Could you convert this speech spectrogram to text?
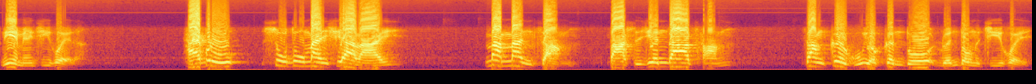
你也没机会了，还不如速度慢下来，慢慢涨，把时间拉长，让个股有更多轮动的机会，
